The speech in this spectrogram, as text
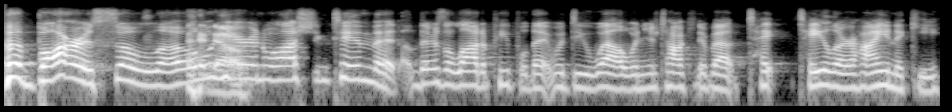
the bar is so low here in Washington that there's a lot of people that would do well when you're talking about Ta Taylor Heinicke.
